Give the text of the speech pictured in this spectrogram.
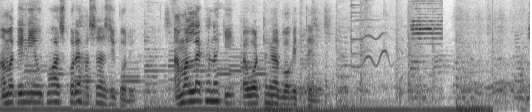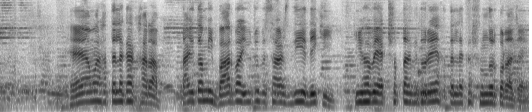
আমাকে নিয়ে উপহাস করে, হাসাহাসি করে। আমার লেখা নাকি কাউয়ার ঠেঙার বকেট থেকে হ্যাঁ আমার হাতের লেখা খারাপ। তাই তো আমি বারবার ইউটিউবে সার্চ দিয়ে দেখি কীভাবে এক সপ্তাহের ভিতরে হাতের লেখা সুন্দর করা যায়।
